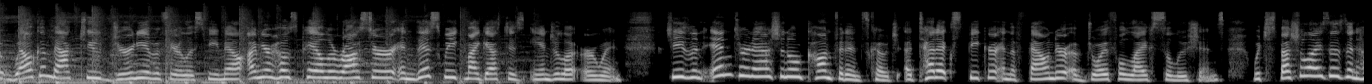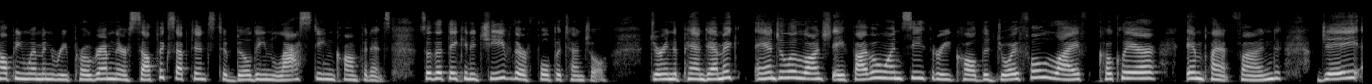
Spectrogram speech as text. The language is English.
and welcome back to Journey of a Fearless Female. I'm your host, Paola Rosser, and this week my guest is Angela Irwin. She's an international confidence coach, a TEDx speaker, and the founder of Joyful Life Solutions, which specializes in helping women reprogram their self acceptance to building lasting confidence so that they can achieve their full potential. During the pandemic, Angela launched a 501c3 called the Joyful Life Cochlear Implant Fund, jlcif.org,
